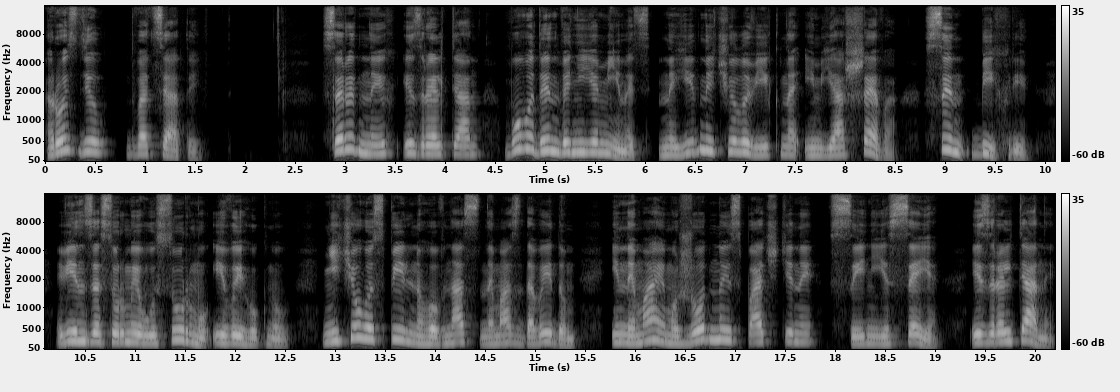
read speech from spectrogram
Розділ 20. Серед них, ізраїльтян, був один веніямінець, негідний чоловік на ім'я Шева, син Біхрі. Він засурмив у сурму і вигукнув: Нічого спільного в нас нема з Давидом, і не маємо жодної спадщини в сині Єсея. Ізраїльтяни,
